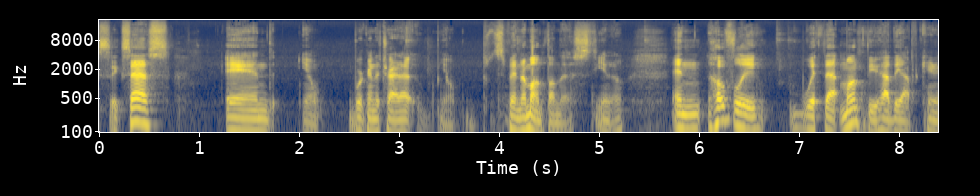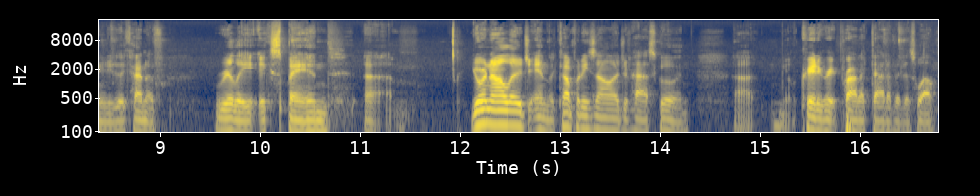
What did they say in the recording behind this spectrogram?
success, and you know we're going to try to you know spend a month on this, you know, and hopefully with that month you have the opportunity to kind of really expand um, your knowledge and the company's knowledge of Haskell and uh, you know, create a great product out of it as well.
